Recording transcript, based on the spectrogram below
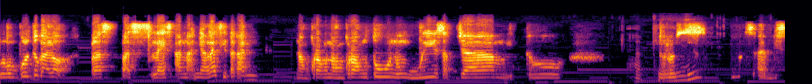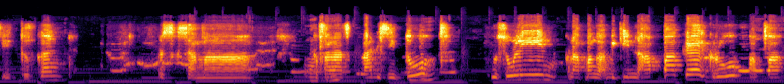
ngumpul tuh kalau pas pas les anaknya les kita kan nongkrong nongkrong tuh nungguin sejam gitu oke. terus terus habis itu kan terus sama kepala sekolah di situ usulin kenapa nggak bikin apa kek grup apa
